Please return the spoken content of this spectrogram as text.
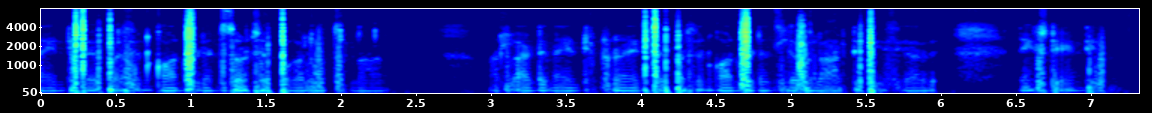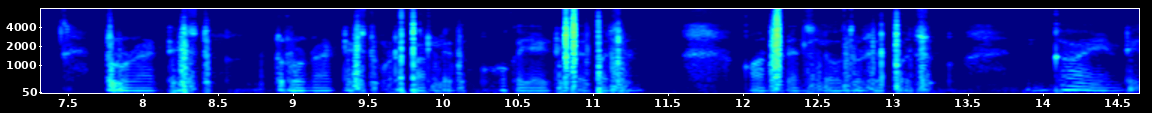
నైంటీ ఫైవ్ పర్సెంట్ కాన్ఫిడెన్స్తో చెప్పగలుగుతున్నాను. అట్లా అంటే ninety to ninety five percent confidence level ఆర్టీపీసీఆర్ది నెక్స్ట్ ఏంటి ట్రూనాట్ టెస్ట్ ట్రూనాట్ టెస్ట్ కూడా పర్లేదు ఒక ఎయిటీ ఫైవ్ పర్సెంట్ కాన్ఫిడెన్స్ లెవెల్తో చెప్పొచ్చు ఇంకా ఏంటి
